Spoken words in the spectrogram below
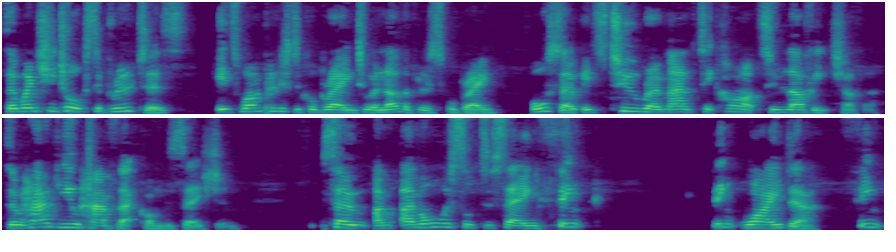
So when she talks to Brutus, it's one political brain to another political brain. Also, it's two romantic hearts who love each other. So how do you have that conversation? So I'm, I'm always sort of saying, think, think wider, think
